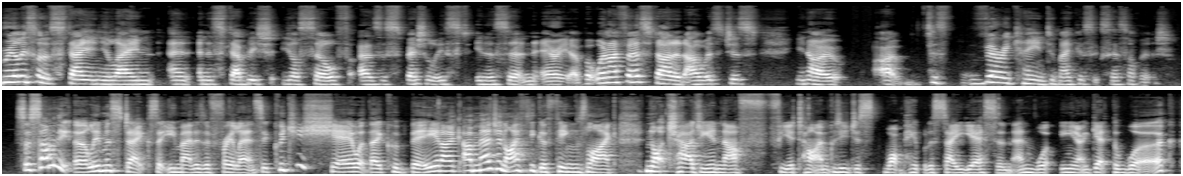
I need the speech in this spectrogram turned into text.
really sort of stay in your lane and, and, establish yourself as a specialist in a certain area. But when I first started, I was just, you know, I just very keen to make a success of it. So, some of the early mistakes that you made as a freelancer, could you share what they could be? And I, I imagine I think of things like not charging enough for your time because you just want people to say yes and, and you know get the work,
